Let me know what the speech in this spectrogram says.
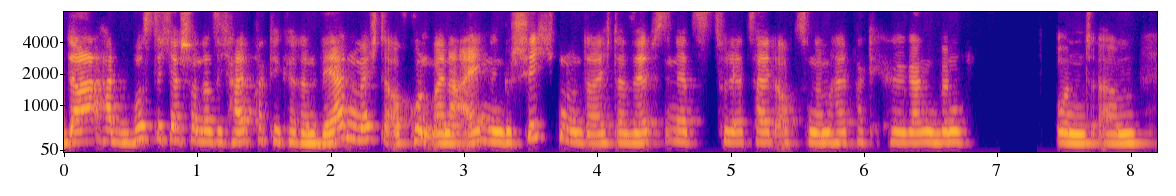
da hat, wusste ich ja schon, dass ich Heilpraktikerin werden möchte, aufgrund meiner eigenen Geschichten und da ich da selbst in der, zu der Zeit auch zu einem Heilpraktiker gegangen bin. Und ähm,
